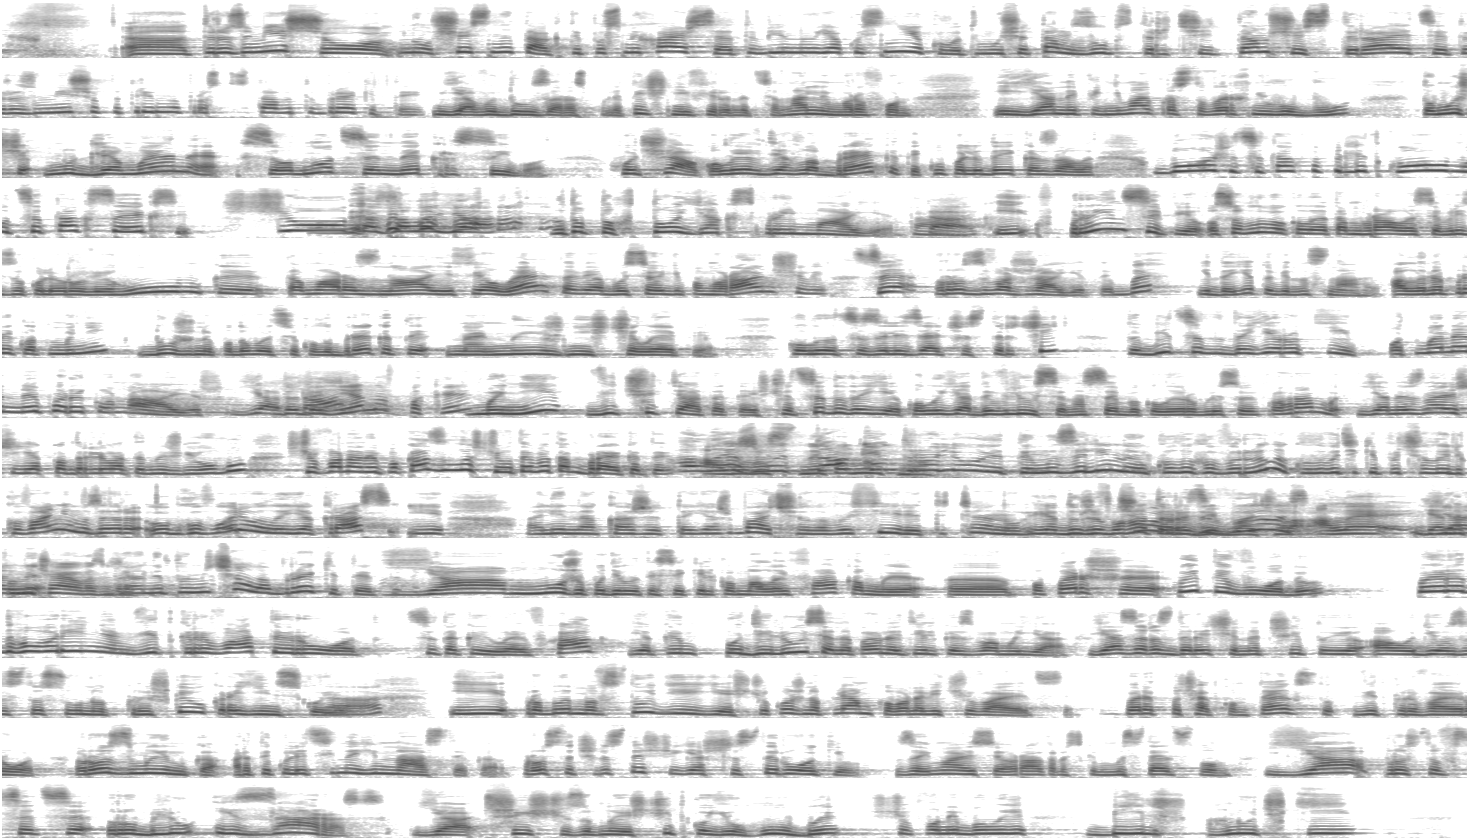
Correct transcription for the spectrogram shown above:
Ти розумієш, що ну щось не так. Ти посміхаєшся, а тобі ну якось ніяково, тому що там зуб стерчить, там щось стирається. І ти розумієш, що потрібно просто ставити брекети. Я веду зараз політичні ефіри, національний марафон, і я не піднімаю просто верхню губу, тому що ну для мене все одно це некрасиво. Хоча, коли я вдягла брекети, купа людей казали: Боже, це так по-підлітковому, це так сексі. Що казала я? Ну тобто, хто як сприймає. Так. І в принципі, особливо коли я там гралася в різнокольорові гумки, Тамара знає, фіолетові або сьогодні помаранчеві, це розважає тебе і дає тобі наснаги. Але, наприклад, мені дуже не подобається, коли брекети на нижній щелепі. Коли оце залізяче стерчить, тобі це додає років. От мене не переконаєш. Я Додає так- навпаки? Мені відчуття таке, що це додає, коли я дивлюся на себе, коли я роблю свої програми. Я не знаю ще, як контролювати нижню губу, щоб вона не показувала, що у тебе там брекети. Але Але ж ви так непомітно. контролюєте. Ми з Аліною, коли говорили, коли ви тільки почали лікування, ми зараз обговорювали якраз, і Аліна каже: Та я ж бачила в ефірі Тетяну. Я дуже вчора багато разів дивилась. бачила, але я не помічаю вас Я не помічала брекети. Я можу поділитися кількома лайфхаками. Е, По-перше, пити воду. Перед говорінням відкривати рот. Це такий лайфхак, яким поділюся, напевно, тільки з вами я. Я зараз, до речі, начитую аудіозастосунок книжки українською. Так. І проблема в студії є, що кожна плямка вона відчувається. Перед початком тексту відкривай рот. Розминка, артикуляційна гімнастика. Просто через те, що я з шести років займаюся ораторським мистецтвом. Я просто все це роблю і зараз. Я чищу зубною щіткою губи, щоб вони були більш гнучкі.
